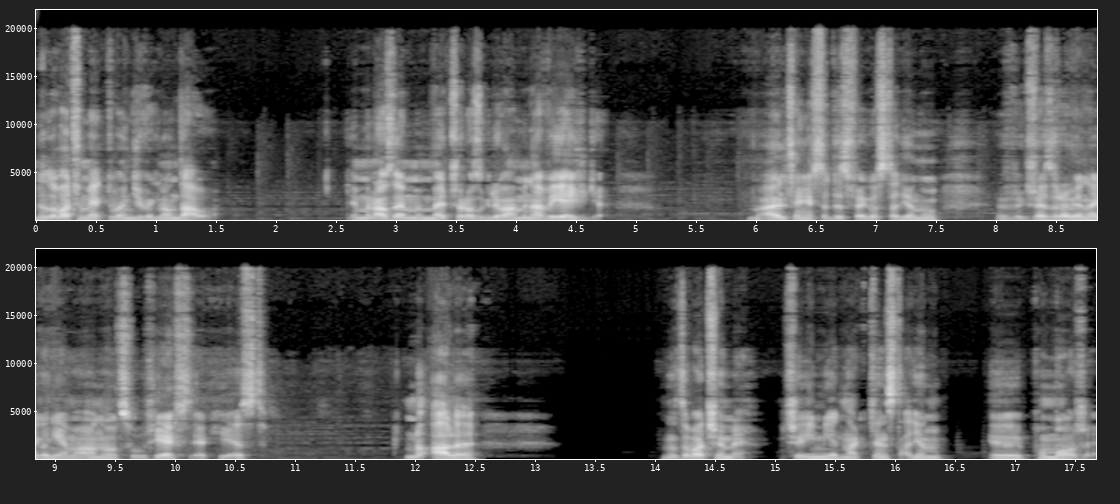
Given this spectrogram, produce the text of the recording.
No zobaczymy, jak to będzie wyglądało. Tym razem mecz rozgrywamy na wyjeździe. No Elche niestety swojego stadionu w grze zrobionego nie ma. No cóż, jest jak jest. No ale no zobaczymy, czy im jednak ten stadion y, pomoże.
